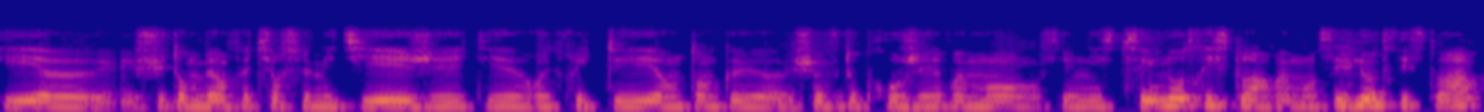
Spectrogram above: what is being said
Et je suis tombée en fait sur ce métier. J'ai été recrutée en tant que chef de projet. Vraiment, c'est une, c'est une autre histoire, vraiment, c'est une autre histoire.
